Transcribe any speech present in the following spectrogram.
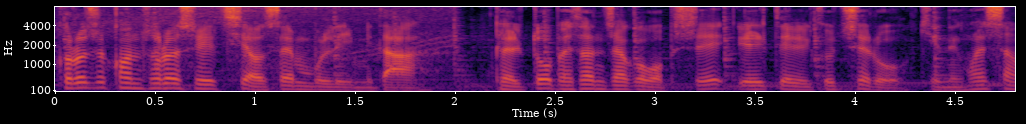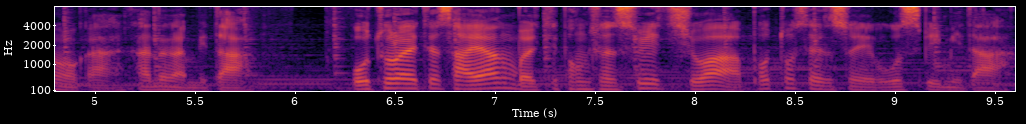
cruise control 스위치 assembly입니다. 별도 배선 작업 없이 1대1 교체로 기능 활성화가 가능합니다. auto light 사양 multifunction 스위치와 photo sensor의 모습입니다.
